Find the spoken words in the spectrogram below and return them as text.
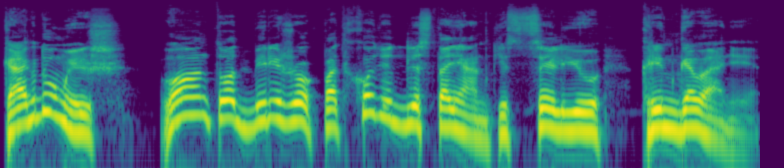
Как думаешь, вон тот бережок подходит для стоянки с целью крингования?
